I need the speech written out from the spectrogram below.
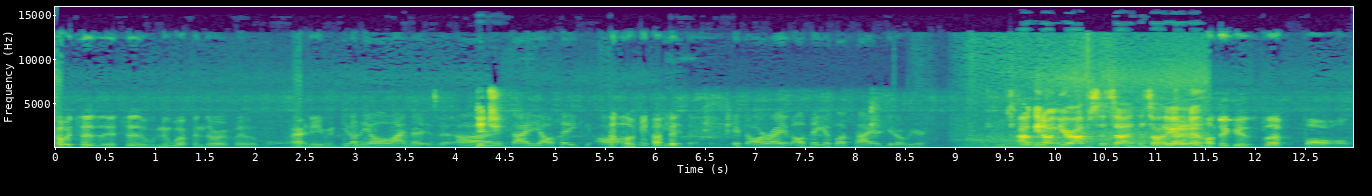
No, it says it says new weapons are available. I didn't even. Get on do the yellow line, is it, uh, Did you- Society, I'll take, uh, Oh, for me, it's, it's alright, I'll take his left tire, get over here. I'll get on your opposite side. That's all I gotta know. I'll take his left ball.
